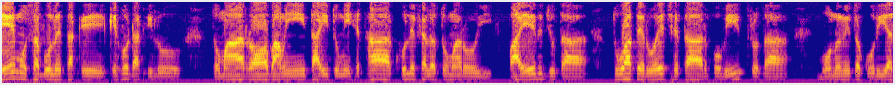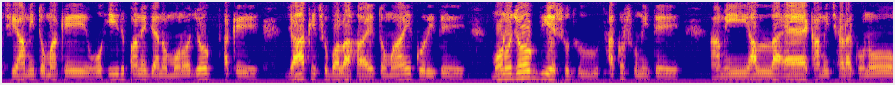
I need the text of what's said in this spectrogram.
হে মুসা বলে তাকে কেহ ডাকিল? তোমার রব আমি, তাই তুমি হেথা খুলে ফেলো তোমার ওই পায়ের জুতা। তুয়াতে রয়েছে তার পবিত্রতা। মনোনীত করিয়াছি আমি তোমাকে, ওহির পানে যেন মনোযোগ থাকে। যা কিছু বলা হয় তোমায় করিতে। মনোযোগ দিয়ে শুধু থাকো শুনিতে। আমি আল্লাহ এক, আমি ছাড়া কোনো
